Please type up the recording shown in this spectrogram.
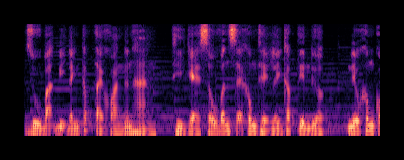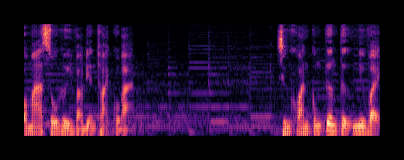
dù bạn bị đánh cắp tài khoản ngân hàng, thì kẻ xấu vẫn sẽ không thể lấy cắp tiền được, nếu không có mã số gửi vào điện thoại của bạn. Chứng khoán cũng tương tự như vậy.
